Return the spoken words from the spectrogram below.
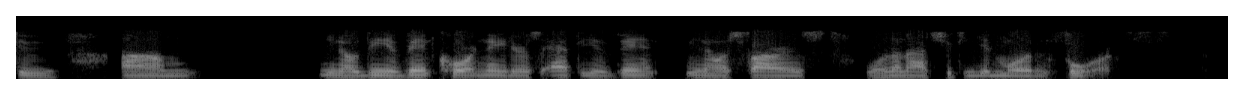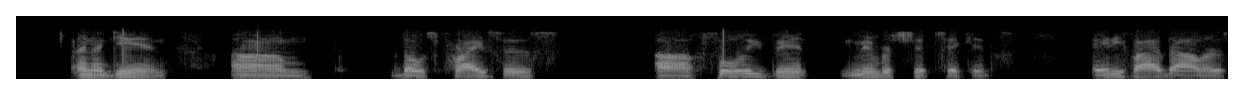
to um, you know, the event coordinators at the event, you know, as far as whether or not you can get more than four. And again, um, those prices, uh, full event membership tickets, eighty-five dollars.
